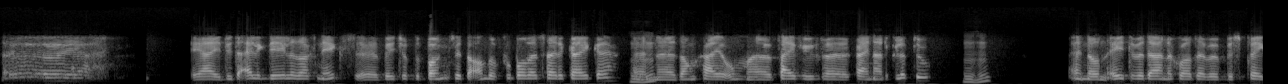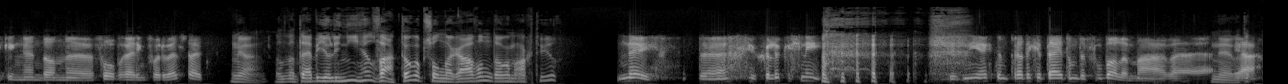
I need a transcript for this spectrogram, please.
ja. ja, je doet eigenlijk de hele dag niks. Een beetje op de bank zitten, andere voetbalwedstrijden kijken. Mhm. En dan ga je om 5 uur ga je naar de club toe. Mhm. En dan eten we daar nog wat, hebben we bespreking en dan uh, voorbereiding voor de wedstrijd. Ja, want, dat hebben jullie niet heel vaak toch, op zondagavond, toch om 8 uur? Nee, de, gelukkig niet. het is niet echt een prettige tijd om te voetballen, maar uh, nee, wat, ja.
